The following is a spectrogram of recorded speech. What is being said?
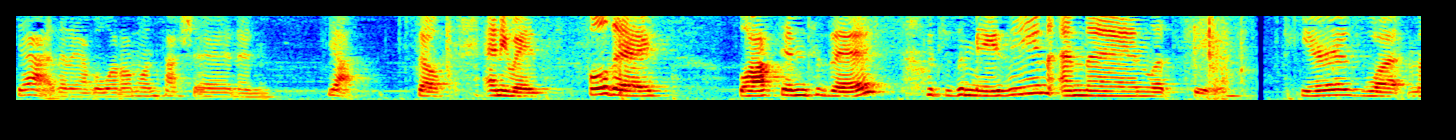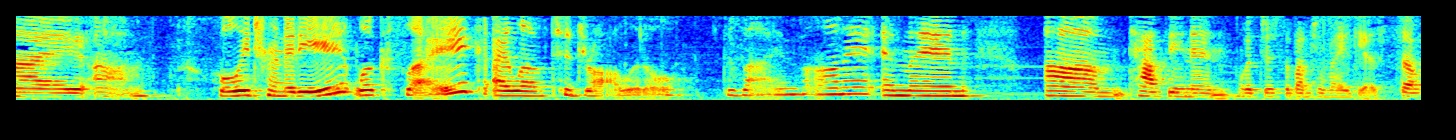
yeah, then I have a one-on-one session, and yeah. So, anyways, full day blocked into this, which is amazing. And then let's see. Here is what my um, Holy Trinity looks like. I love to draw little designs on it and then um, tapping in with just a bunch of ideas. So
